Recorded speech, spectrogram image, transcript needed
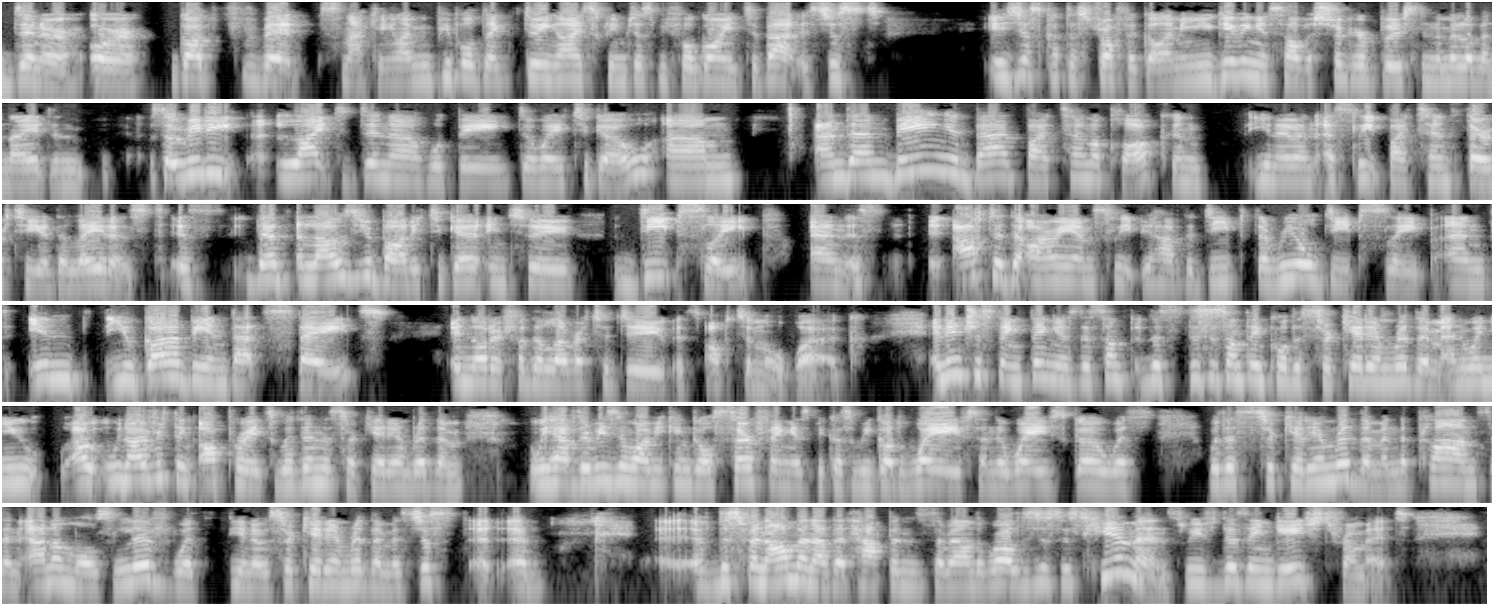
dinner or, God forbid, snacking. I mean, people like doing ice cream just before going to bed. It's just, it's just catastrophic. I mean, you're giving yourself a sugar boost in the middle of the night, and so really light dinner would be the way to go. Um, and then being in bed by 10 o'clock and you know and asleep by 10:30 at the latest is that allows your body to get into deep sleep and after the REM sleep you have the deep the real deep sleep and in you got to be in that state in order for the liver to do its optimal work an interesting thing is this, this, this is something called the circadian rhythm. And when you uh, when everything operates within the circadian rhythm we have the reason why we can go surfing is because we got waves and the waves go with with a circadian rhythm. And the plants and animals live with you know circadian rhythm. It's just a, a, a, this phenomena that happens around the world it's just as humans we've disengaged from it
